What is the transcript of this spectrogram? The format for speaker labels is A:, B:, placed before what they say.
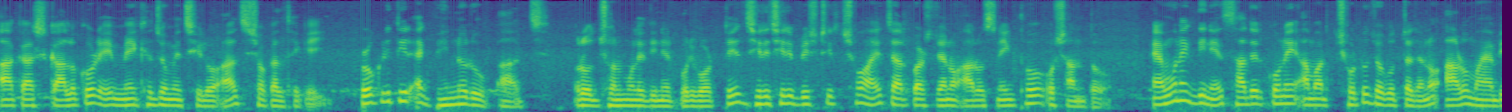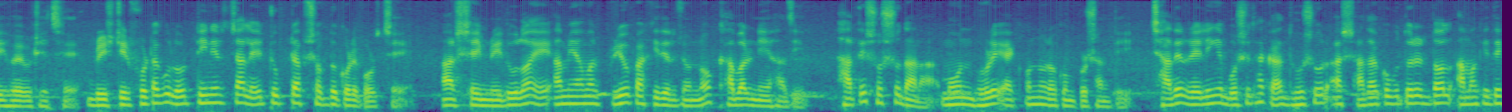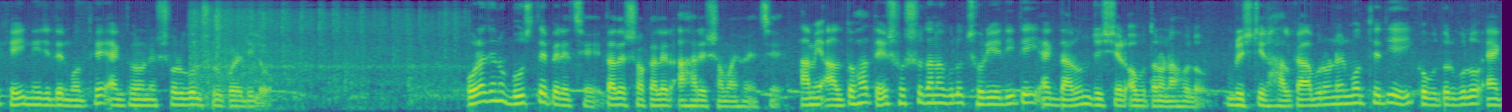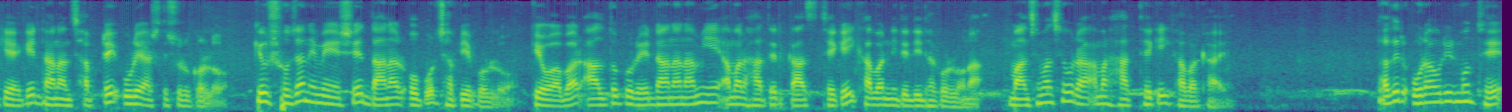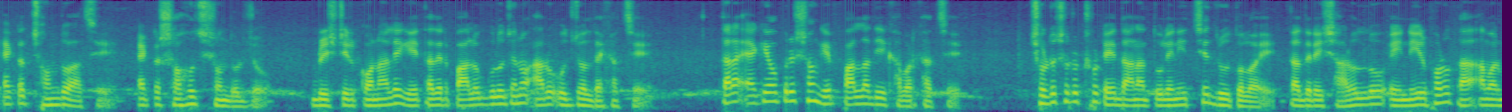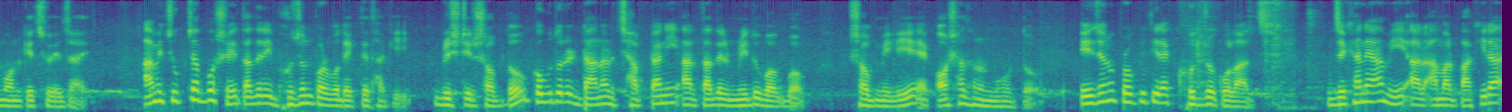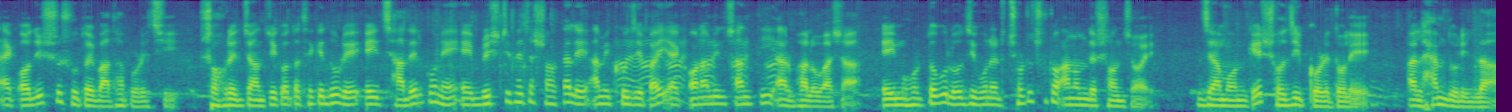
A: আকাশ কালো করে মেঘ জমেছিল আজ সকাল থেকেই। প্রকৃতির এক ভিন্ন রূপ আজ। রোদ ঝলমলে দিনের পরিবর্তে, ঝিরিঝিরি বৃষ্টির ছোঁয়ায় চারপাশ যেন আরও স্নিগ্ধ ও শান্ত। এমন এক দিনে ছাদের কোণে আমার ছোট জগৎটা যেন আরও মায়াবী হয়ে উঠেছে। বৃষ্টির ফোঁটাগুলো টিনের চালে টুপটাপ শব্দ করে পড়ছে। আর সেই মৃদুলয়ে আমি আমার প্রিয় পাখিদের জন্য খাবার নিয়ে হাজির। হাতে শস্য দানা, মন ভরে এক অন্যরকম প্রশান্তি। ছাদের রেলিংয়ে বসে থাকা ধূসর আর সাদা কবুতরের দল আমাকে দেখেই নিজেদের মধ্যে এক ধরনের শোরগোল শুরু করে দিল। ওরা যেন বুঝতে পেরেছে তাদের সকালের আহারের সময় হয়েছে। আমি আলতো হাতে শস্য দানাগুলো ছড়িয়ে দিতেই এক দারুণ দৃশ্যের অবতারণা হলো। বৃষ্টির হালকা আবরণের মধ্যে দিয়েই কবুতরগুলো একে একে ডানা ঝাপটে উড়ে আসতে শুরু করল। কেউ সোজা নেমে এসে দানার ওপর ঝাঁপিয়ে পড়ল। কেউ আবার আলতো করে ডানা নামিয়ে আমার হাতের কাছ থেকেই খাবার নিতে দ্বিধা করল না। মাঝে মাঝে ওরা আমার হাত থেকেই খাবার খায়। তাদের ওড়াউড়ির মধ্যে একটা ছন্দ আছে, একটা সহজ সৌন্দর্য। বৃষ্টির কণা লেগে তাদের পালকগুলো যেন আরও উজ্জ্বল দেখাচ্ছে। তারা একে অপরের সঙ্গে পাল্লা দিয়ে খাবার খাচ্ছে। ছোট ছোট ঠোঁটে দানা তুলে নিচ্ছে দ্রুত লয়ে তাদের এই সারল্য, এই নির্ভরতা আমার মনকে ছুঁয়ে যায়। আমি চুপচাপ বসে তাদের এই ভোজন পর্ব দেখতে থাকি। বৃষ্টির শব্দ, কবুতরের ডানার ঝাপটানি আর তাদের মৃদু বকবক, সব মিলিয়ে এক অসাধারণ মুহূর্ত। এই যেন প্রকৃতির এক ক্ষুদ্র কোলাজ, যেখানে আমি আর আমার পাখিরা এক অদৃশ্য সুতোয় বাধা পড়েছি। শহরের যান্ত্রিকতা থেকে দূরে এই ছাদের কোণে এই বৃষ্টি ভেজা সকালে আমি খুঁজে পাই এক অনাবিল শান্তি আর ভালোবাসা। এই মুহূর্তগুলো জীবনের ছোট ছোট আনন্দের সঞ্চয়, যা মনকে সজীব করে তোলে। আলহামদুলিল্লাহ।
